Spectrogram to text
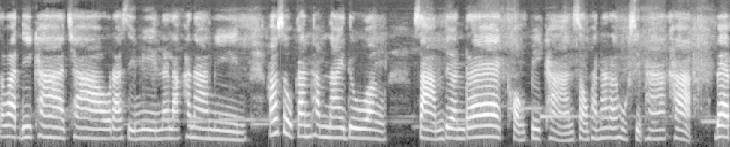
สวัสดีค่ะ ชาวราศีมีนและลัคนามีน เข้าสู่การทำนายดวง 3 เดือนแรกของปีขาน 2565 ค่ะ แบบ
